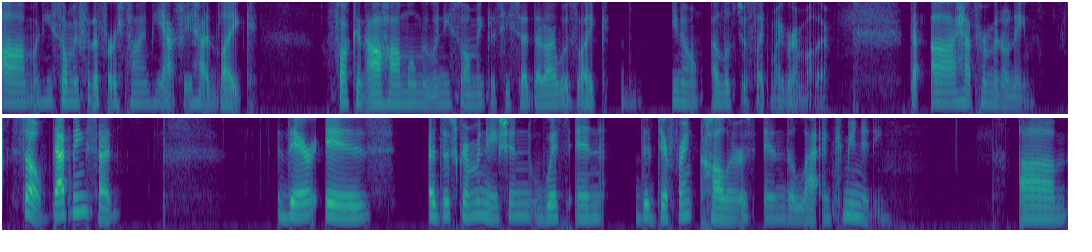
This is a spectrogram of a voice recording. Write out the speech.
Um, when he saw me for the first time, he actually had like a fucking aha moment when he saw me because he said that I was like, you know, I look just like my grandmother. That uh, I have her middle name. So that being said, there is a discrimination within the different colors in the Latin community. Um,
